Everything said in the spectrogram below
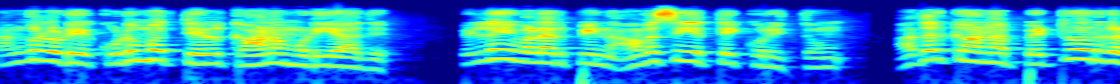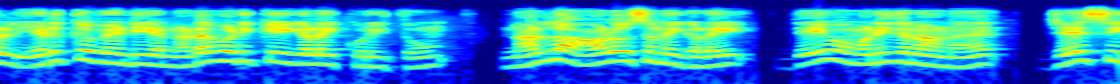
தங்களுடைய குடும்பத்தில் காண முடியாது. பிள்ளை வளர்ப்பின் அவசியத்தை குறித்தும் அதற்கான பெற்றோர்கள் எடுக்க வேண்டிய நடவடிக்கைகளை குறித்தும் நல்ல ஆலோசனைகளை தேவ மனிதனான ஜேசி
